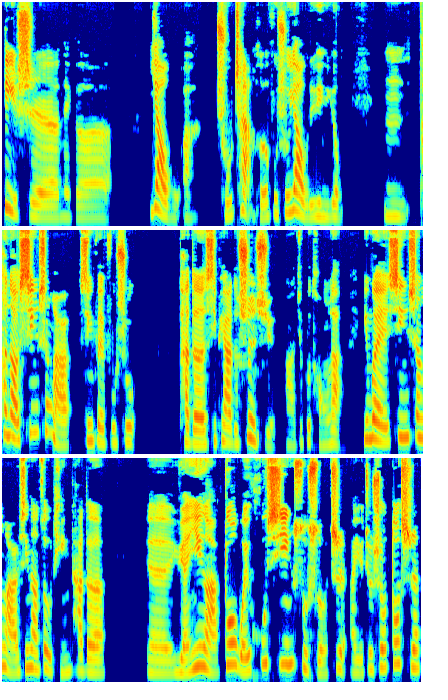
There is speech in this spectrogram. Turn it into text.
D 是那个药物啊，除颤和复苏药物的运用。嗯，碰到新生儿心肺复苏，它的 CPR 的顺序啊就不同了，因为新生儿心脏骤停，它的呃原因啊多为呼吸因素所致啊，也就是说多是。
